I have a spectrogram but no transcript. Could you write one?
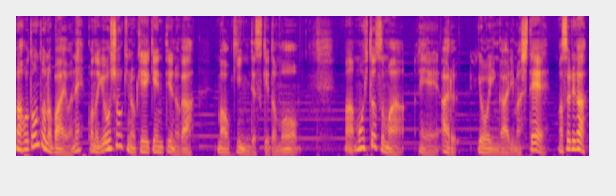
まあ、ほとんどの場合はね、この幼少期の経験っていうのが、まあ、大きいんですけども、まあ、もう一つ、まあ、えー、ある要因がありまして、まあ、それが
